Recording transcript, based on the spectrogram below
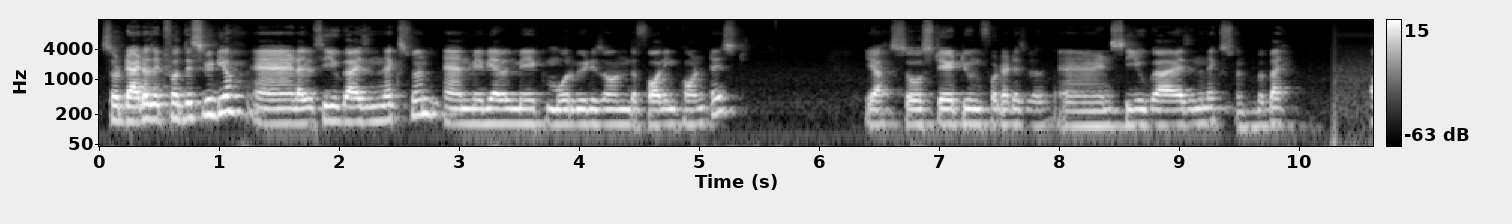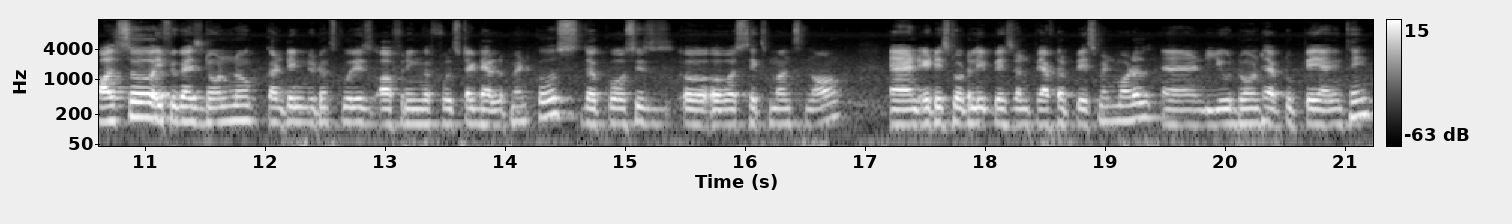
So that is it for this video and i will see you guys in the next one and maybe i will make more videos on the following contest yeah so stay tuned for that as well and see you guys in the next one. Bye bye also if you guys don't know continue newton school is offering a full stack development course. The course is uh, over six months long and it is totally based on pay after placement model and you don't have to pay anything.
